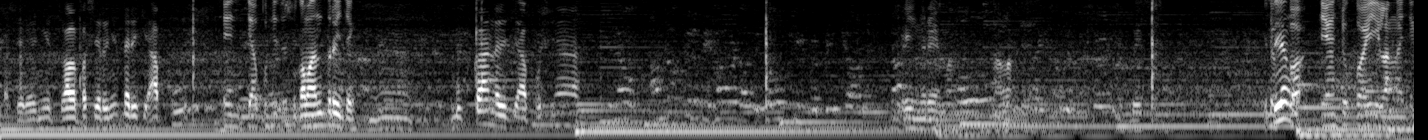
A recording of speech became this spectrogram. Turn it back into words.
Pasir Renyit. Kalau Pasir Renyit dari Ciapus. yang dihapus itu Suka mantri, Cing. Hmm, bukan dari Ciapusnya. Ngeri ngeri emang salah ya Best. Itu yang- yang Sukhoi hilang aja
